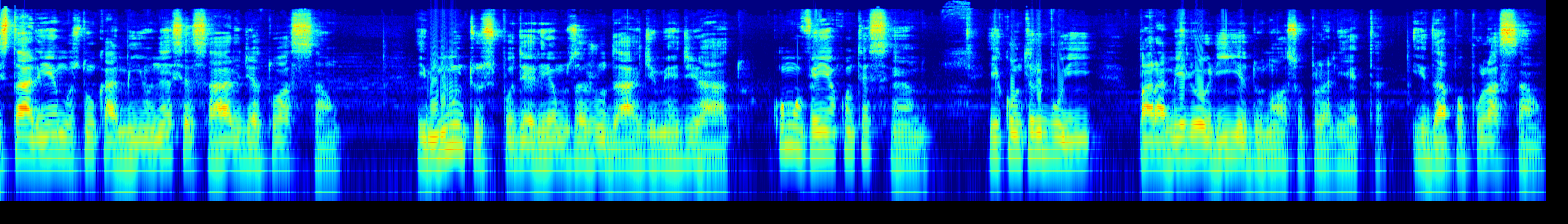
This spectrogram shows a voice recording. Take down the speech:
estaremos no caminho necessário de atuação e muitos poderemos ajudar de imediato, como vem acontecendo, e contribuir para a melhoria do nosso planeta e da população,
